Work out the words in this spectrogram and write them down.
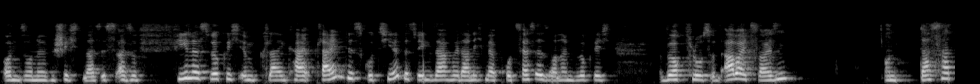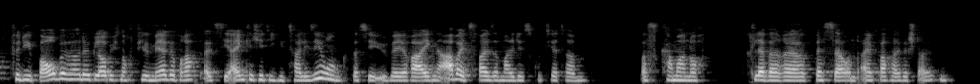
und so eine Geschichte. Das ist also vieles wirklich im Klein, Klein diskutiert. Deswegen sagen wir da nicht mehr Prozesse, sondern wirklich Workflows und Arbeitsweisen. Und das hat für die Baubehörde, glaube ich, noch viel mehr gebracht als die eigentliche Digitalisierung, dass sie über ihre eigene Arbeitsweise mal diskutiert haben. Was kann man noch cleverer, besser und einfacher gestalten?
